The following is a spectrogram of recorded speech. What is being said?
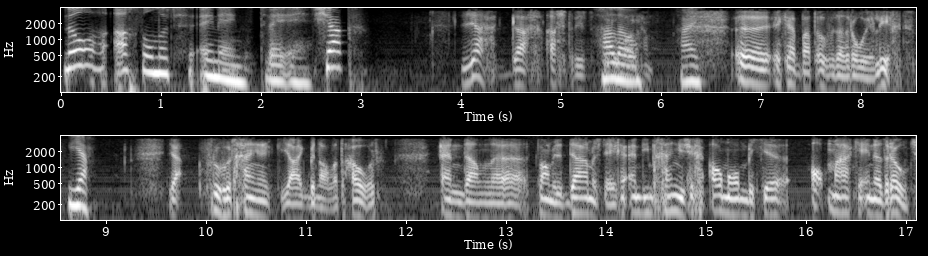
0800 1121. Jacques. Ja, dag Astrid. Hallo. Goedemorgen. Hi. Eh, ik heb wat over dat rode licht. Ja. Ja, vroeger ging ik, ja ik ben al wat ouder. En dan eh, kwamen de dames tegen en die gingen zich allemaal een beetje opmaken in het rood.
